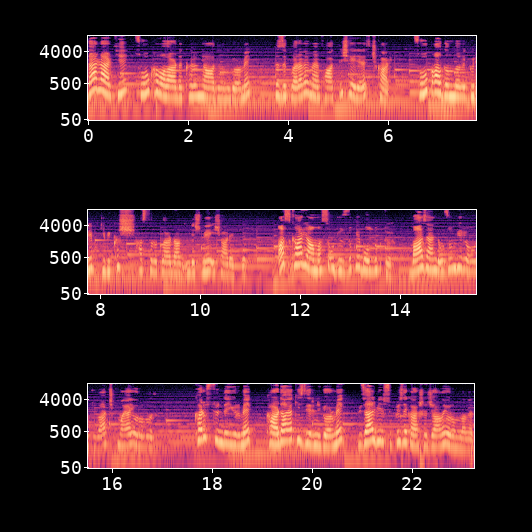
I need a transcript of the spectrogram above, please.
Derler ki soğuk havalarda karın yağdığını görmek rızıklara ve menfaatli şeylere çıkar. Soğuk algınlığı ve grip gibi kış hastalıklardan iyileşmeye işarettir. Az kar yağması ucuzluk ve bolluktur. Bazen de uzun bir yolculuğa çıkmaya yorulur. Kar üstünde yürümek, karda ayak izlerini görmek güzel bir sürprizle karşılayacağına yorumlanır.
